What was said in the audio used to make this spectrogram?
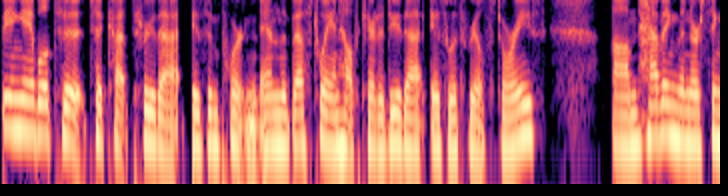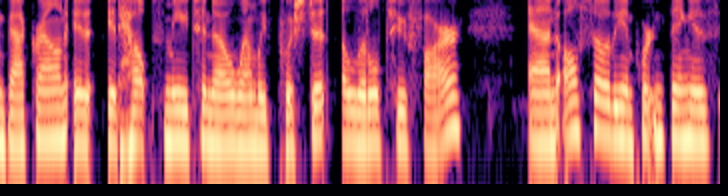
being able to to cut through that is important, and the best way in healthcare to do that is with real stories. Um, having the nursing background, it it helps me to know when we've pushed it a little too far, and also the important thing is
